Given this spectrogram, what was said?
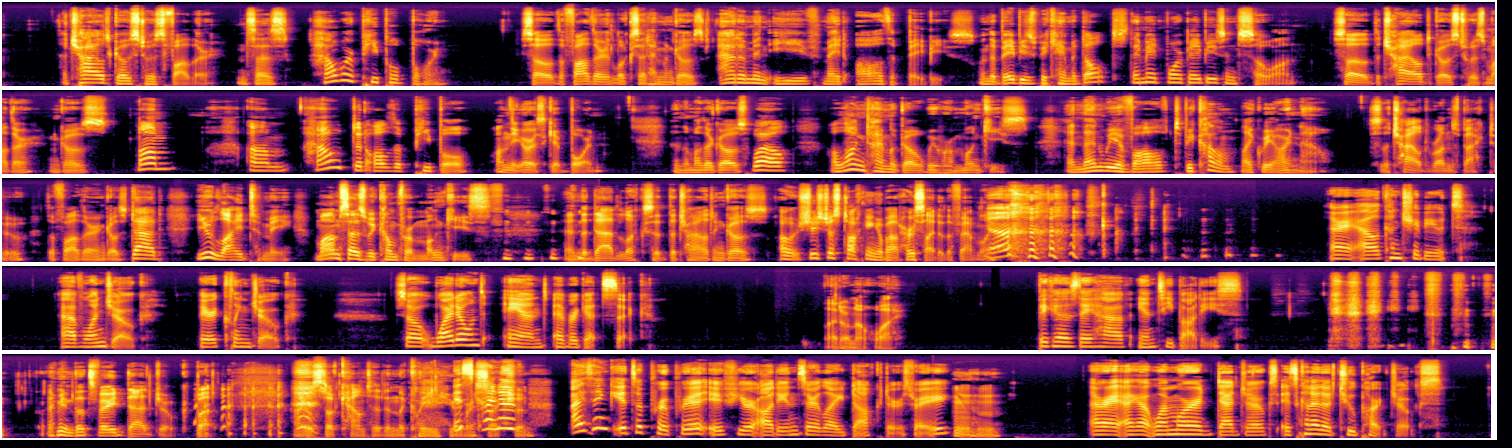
A child goes to his father and says, How were people born? So the father looks at him and goes, Adam and Eve made all the babies. When the babies became adults, they made more babies and so on. So the child goes to his mother and goes, Mom, um, how did all the people on the earth get born? And the mother goes, Well, a long time ago we were monkeys, and then we evolved to become like we are now. So the child runs back to the father and goes, Dad, you lied to me. Mom says we come from monkeys. and the dad looks at the child and goes, Oh, she's just talking about her side of the family. oh, God. All right, I'll contribute. I have one joke, very clean joke. So, why don't ants ever get sick? I don't know why. Because they have antibodies. I mean, that's very dad joke, but I will still count it in the clean humor It's kind of- section. I think it's appropriate if your audience are like doctors, right? hmm All right, I got one more dad jokes. It's kind of the two part jokes.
